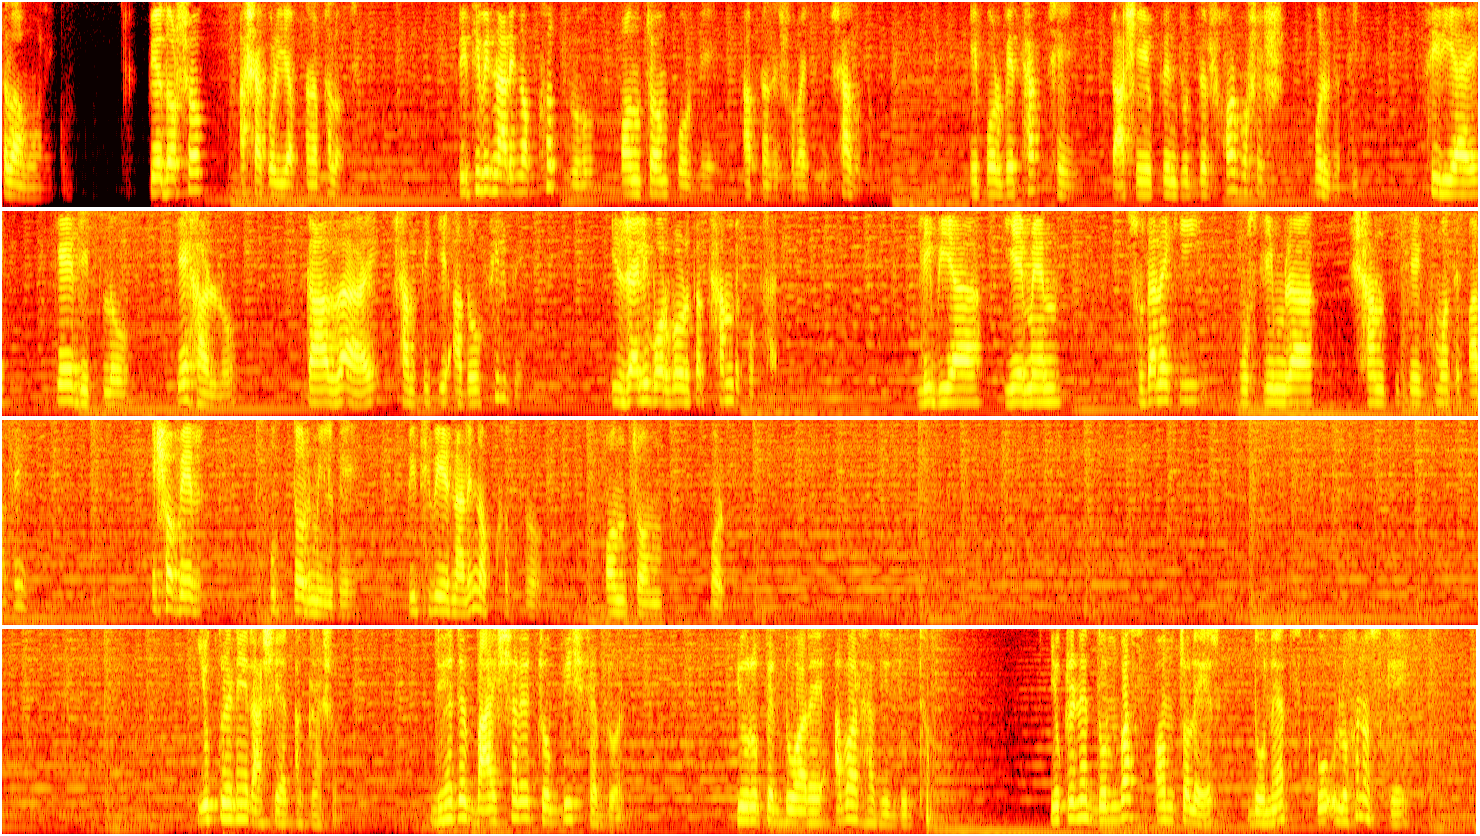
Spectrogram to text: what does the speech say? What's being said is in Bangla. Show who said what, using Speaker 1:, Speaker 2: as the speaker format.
Speaker 1: সালামু আলাইকুম প্রিয় দর্শক আশা করি আপনারা ভালো আছেন পৃথিবীর নারী নক্ষত্র পঞ্চম পর্বে আপনাদের সবাইকে স্বাগত এ পর্বে থাকছে রাশিয়া ইউক্রেন যুদ্ধের সর্বশেষ পরিণতি সিরিয়ায় কে জিতল কে হারল গাজায় শান্তি কি আদৌ ফিরবে ইসরায়েলি বর্বরতা থামবে কোথায় লিবিয়া ইয়েমেন সুদানে কি মুসলিমরা শান্তিতে ঘুমাতে পারবে এসবের উত্তর মিলবে পৃথিবীর নারী নক্ষত্র পঞ্চম পর্বে ইউক্রেনে রাশিয়ার আগ্রাসন দুই সালের চব্বিশ ফেব্রুয়ারি ইউরোপের দুয়ারে আবার হাজির যুদ্ধ ইউক্রেনের দোনবাস অঞ্চলের দোনেৎস্ক ও লোহানস্কে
